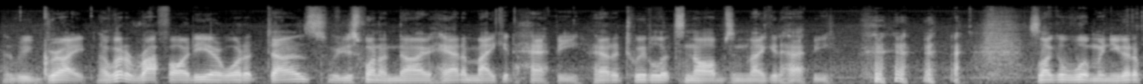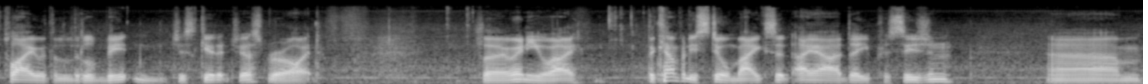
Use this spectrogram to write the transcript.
It'd be great. I've got a rough idea of what it does. We just want to know how to make it happy, how to twiddle its knobs and make it happy. it's like a woman. You've got to play with it a little bit and just get it just right. So anyway, the company still makes it, ARD Precision. Um,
